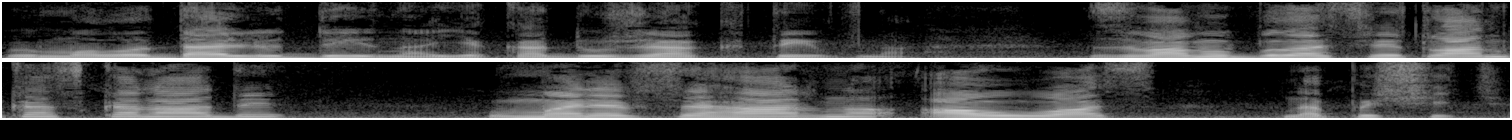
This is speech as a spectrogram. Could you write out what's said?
Ви молода людина, яка дуже активна. З вами була Світланка з Канади. У мене все гарно, а у вас напишіть.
